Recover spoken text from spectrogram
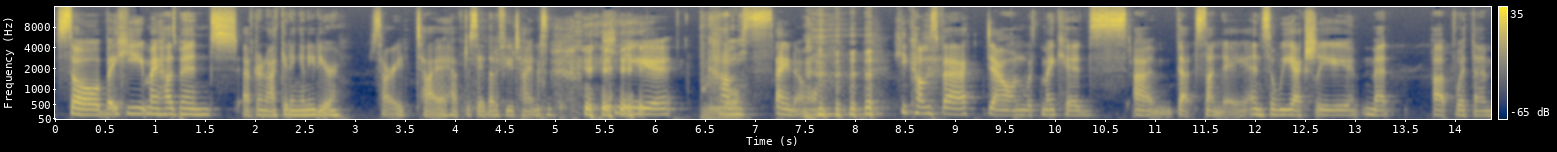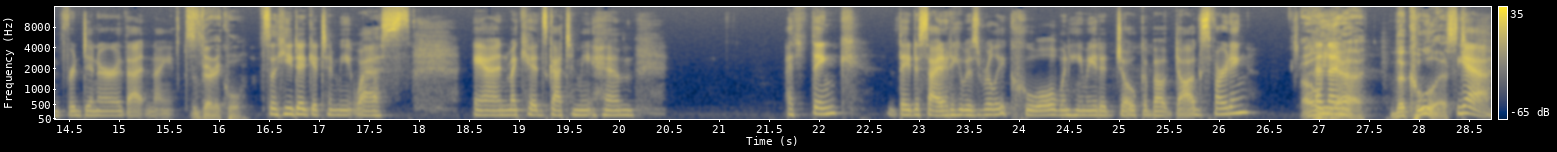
So, but he, my husband, after not getting any deer, sorry, Ty, I have to say that a few times. He comes, I know, he comes back down with my kids um, that Sunday. And so we actually met up with them for dinner that night. Very cool. So he did get to meet Wes, and my kids got to meet him. I think they decided he was really cool when he made a joke about dogs farting. Oh And then- yeah, the coolest. Yeah.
